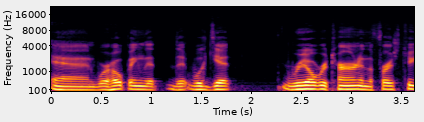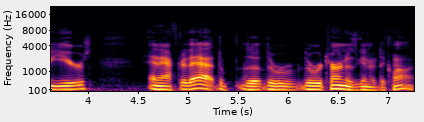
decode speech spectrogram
and we're hoping that that we'll get real return in the first two years and after that the the, the, return is going to decline.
